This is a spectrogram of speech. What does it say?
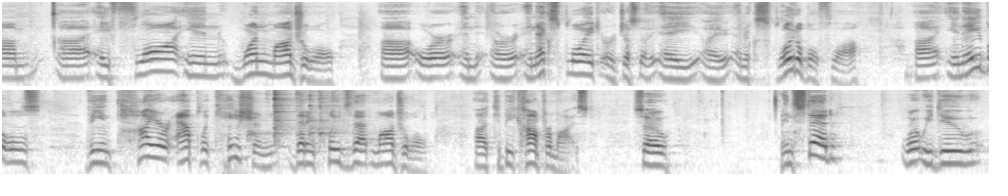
Um, uh, a flaw in one module uh, or, an, or an exploit or just a, a, a an exploitable flaw uh, enables the entire application that includes that module uh, to be compromised. So instead, what we do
